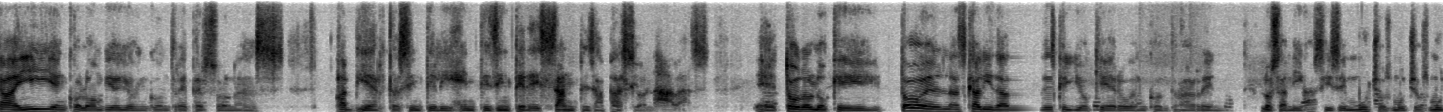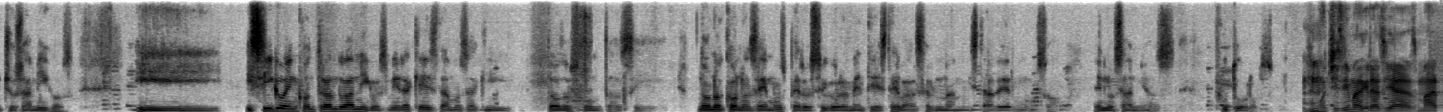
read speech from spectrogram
ahí en Colombia yo encontré personas abiertas, inteligentes, interesantes, apasionadas. Eh, todo lo que, todas las calidades que yo quiero encontrar en los amigos. Hice muchos, muchos, muchos amigos y, y sigo encontrando amigos. Mira que estamos aquí todos juntos y no nos conocemos, pero seguramente este va a ser una amistad hermosa en los años futuros. Muchísimas gracias, Matt.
